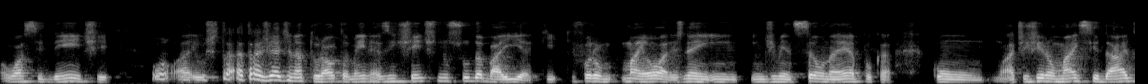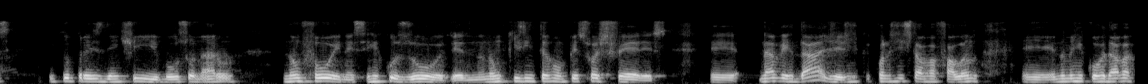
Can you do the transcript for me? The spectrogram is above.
o acidente, a, a tragédia natural também, né? as enchentes no sul da Bahia, que, que foram maiores né? em, em dimensão na época, com, atingiram mais cidades e que o presidente Bolsonaro não foi, né, se recusou, não quis interromper suas férias. É, na verdade, a gente, quando a gente estava falando, é, eu não me recordava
